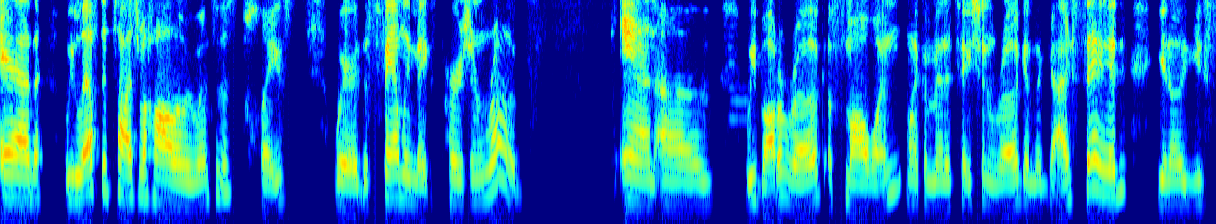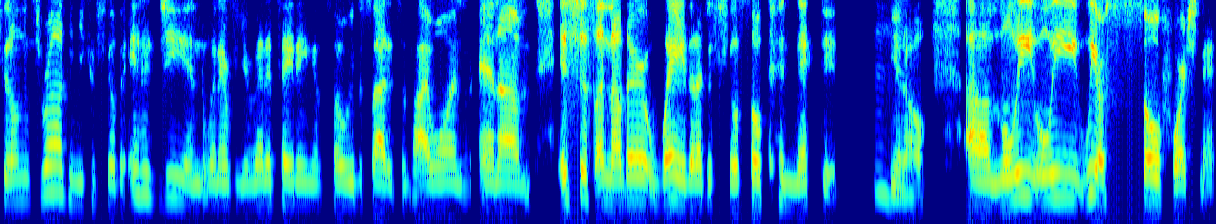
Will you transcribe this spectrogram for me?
and we left the Taj Mahal and we went to this place where this family makes Persian rugs. And um, we bought a rug, a small one, like a meditation rug. And the guy said, you know, you sit on this rug and you can feel the energy and whenever you're meditating. And so we decided to buy one. And um, it's just another way that I just feel so connected. Mm-hmm. You know, um, when we we we are so fortunate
